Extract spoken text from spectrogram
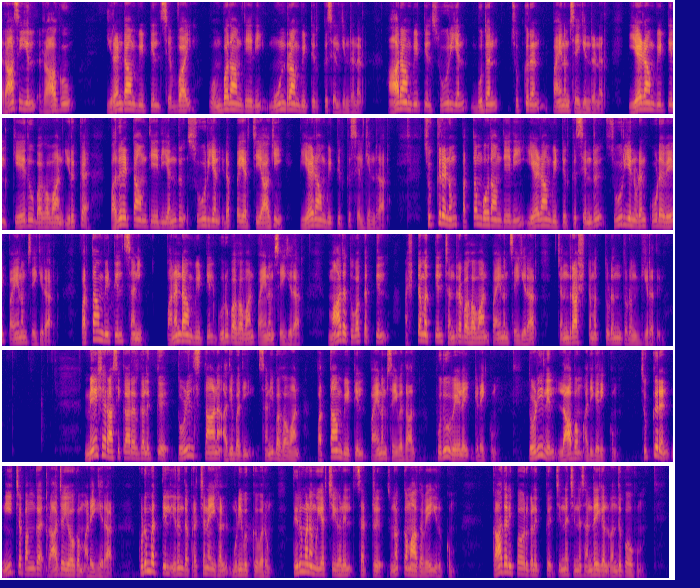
ராசியில் ராகு இரண்டாம் வீட்டில் செவ்வாய் ஒன்பதாம் தேதி மூன்றாம் வீட்டிற்கு செல்கின்றனர். ஆறாம் வீட்டில் சூரியன் புதன் சுக்கிரன் பயணம் செய்கின்றனர். ஏழாம் வீட்டில் கேது பகவான் இருக்க பதினெட்டாம் தேதி அன்று சூரியன் இடப்பெயர்ச்சியாகி ஏழாம் வீட்டிற்கு செல்கின்றார். சுக்கிரனும் பத்தொன்பதாம் தேதி ஏழாம் வீட்டிற்கு சென்று சூரியனுடன் கூடவே பயணம் செய்கிறார். பத்தாம் வீட்டில் சனி பன்னெண்டாம் வீட்டில் குரு பகவான் பயணம் செய்கிறார். மாத துவக்கத்தில் அஷ்டமத்தில் சந்திர பகவான் பயணம் செய்கிறார். சந்திராஷ்டமத்துடன் தொடங்குகிறது. மேஷ ராசிக்காரர்களுக்கு தொழில் ஸ்தான அதிபதி சனி பகவான் பத்தாம் வீட்டில் பயணம் செய்வதால் புது வேலை கிடைக்கும். தொழிலில் லாபம் அதிகரிக்கும். சுக்கிரன் நீச்ச பங்க ராஜயோகம் அடைகிறார். குடும்பத்தில் இருந்த பிரச்சனைகள் முடிவுக்கு வரும். திருமண முயற்சிகளில் சற்று சுணக்கமாகவே இருக்கும். காதலிப்பவர்களுக்கு சின்ன சின்ன சண்டைகள் வந்து போகும்.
